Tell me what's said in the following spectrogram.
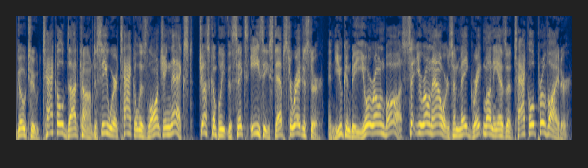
Go to takl.com to see where Takl is launching next. Just complete the six easy steps to register, and you can be your own boss, set your own hours, and make great money as a Takl provider.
